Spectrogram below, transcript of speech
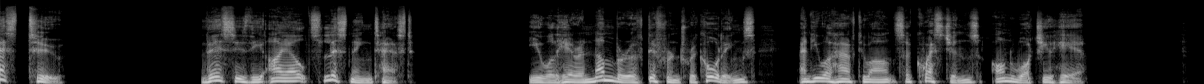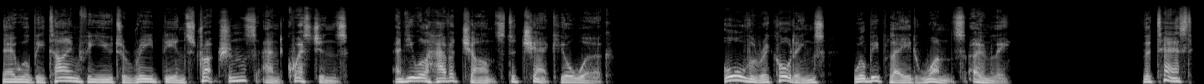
Test 2. This is the IELTS listening test. You will hear a number of different recordings and you will have to answer questions on what you hear. There will be time for you to read the instructions and questions and you will have a chance to check your work. All the recordings will be played once only. The test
